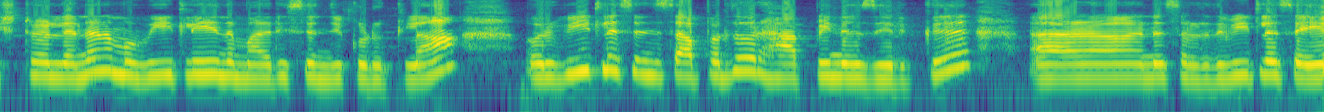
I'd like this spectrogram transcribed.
இஷ்டம் இல்லைன்னா நம்ம வீட்லேயே இந்த மாதிரி செஞ்சு கொடுக்கலாம். ஒரு வீட்டில் செஞ்சு சாப்பிட்றது ஒரு ஹாப்பினஸ் இருக்குது என்ன சொல்கிறது வீட்டில் செய்ய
